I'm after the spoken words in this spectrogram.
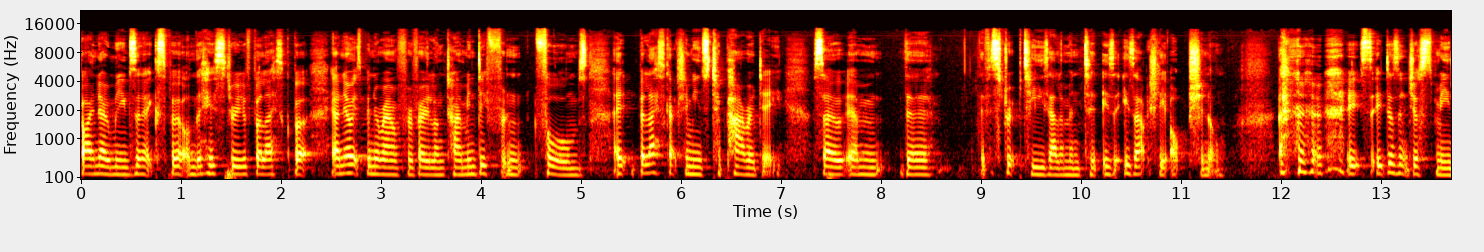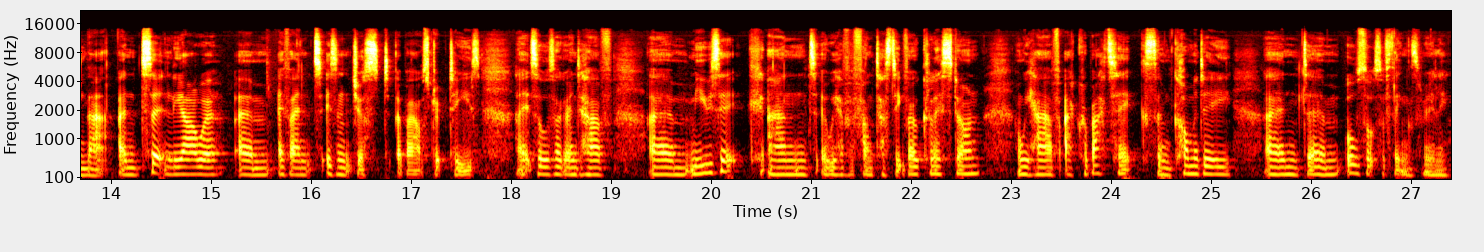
by no means an expert on the history of burlesque, but I know it's been around for a very long time in different forms. Uh, burlesque actually means to parody, so um, the, the striptease element is, is actually optional. it doesn't just mean that, and certainly our um, event isn't just about striptease. Uh, it's also going to have um, music, and uh, we have a fantastic vocalist on, and we have acrobatics and comedy, and um, all sorts of things really.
